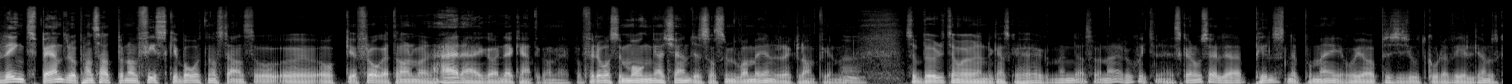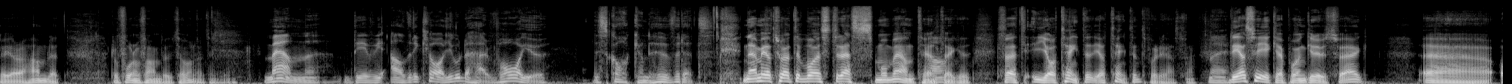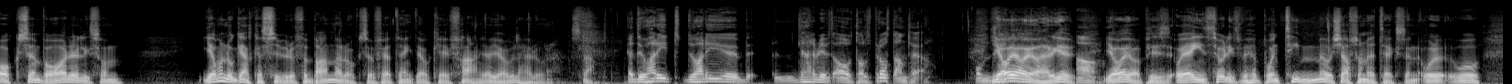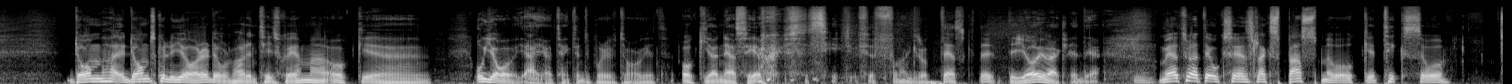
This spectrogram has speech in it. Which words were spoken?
ringt Spendrup. Han satt på någon fiskebåt någonstans och, och, och frågat honom. Nej, nej, det kan jag inte gå med på. För det var så många kändisar som var med i den reklamfilmen. Mm. Så budgeten var ändå ganska hög. Men jag sa nej, då skiter vi i det. Ska de sälja pilsner på mig och jag har precis gjort goda viljan och ska göra Hamlet. Då får de fan betala. Men det vi aldrig klargjorde här var ju det skakande huvudet? Nej men jag tror att det var ett stressmoment helt ja. enkelt. För att jag tänkte, jag tänkte inte på det. Alltså. Nej. Dels så gick jag på en grusväg uh, och sen var det liksom jag var nog ganska sur och förbannad också för jag tänkte okej okay, fan jag gör väl det här då snabbt. Ja du hade du hade ju, det hade blivit avtalsbrott antar jag? Du... Ja, ja, ja, herregud. Ja. ja, ja, precis. Och jag insåg liksom, vi höll på en timme och tjafsade om den här texten. Och, och de, de skulle göra det, de hade en tidsschema och eh, och jag, ja, jag tänkte inte på det överhuvudtaget. Och jag, när jag ser det så ser det för fan groteskt ut. Det gör ju verkligen det. Mm. Men jag tror att det också är en slags spasm och tics och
